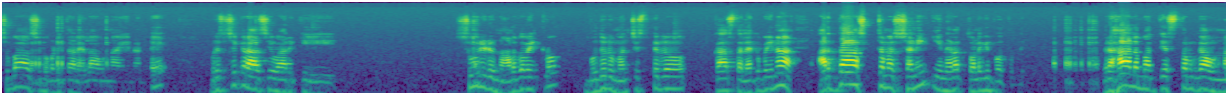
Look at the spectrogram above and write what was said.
శుభాశుభ ఫలితాలు ఎలా ఉన్నాయి అంటే వృశ్చిక రాశి వారికి సూర్యుడు నాలుగవ ఇంట్లో బుధుడు మంచి స్థితిలో కాస్త లేకపోయినా అర్ధాష్టమ శని ఈ నెల తొలగిపోతుంది. గ్రహాల మధ్యస్థంగా ఉన్న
